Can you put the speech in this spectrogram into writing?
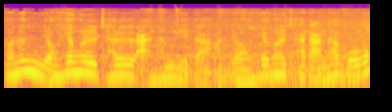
저는 여행을 잘 안 합니다. 여행을 잘 안 하고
